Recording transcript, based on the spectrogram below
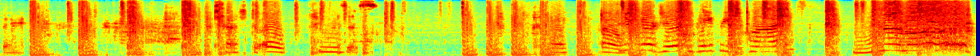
thing. Attached to. Oh, Jesus. Okay. Oh. You go to jail and pay for your crimes? Never!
